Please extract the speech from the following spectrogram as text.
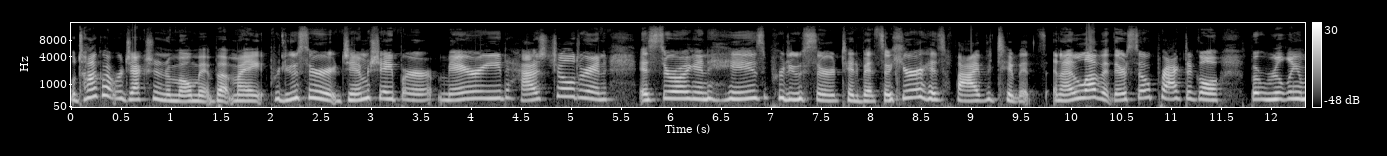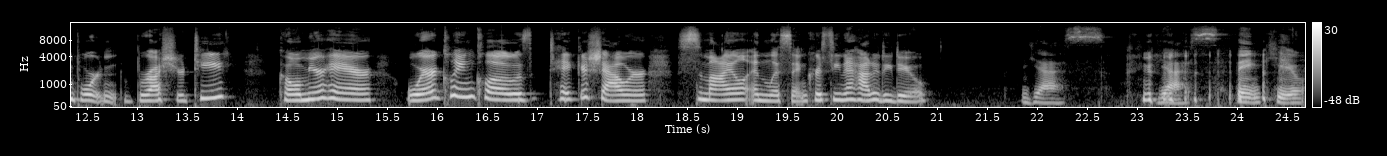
We'll talk about rejection in a moment, but my producer, Jim Shaper, married, has children, is throwing in his producer tidbits. So here are his five tidbits, and I love it. They're so practical, but really important. Brush your teeth, comb your hair, wear clean clothes, take a shower, smile, and listen. Christina, how did he do? Yes. Yes, thank you.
